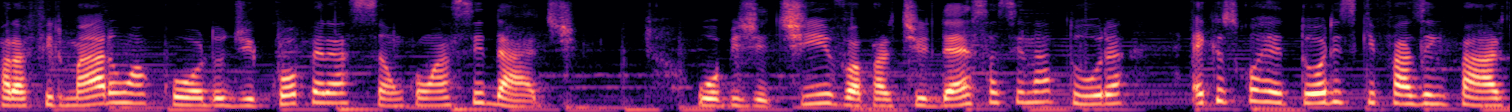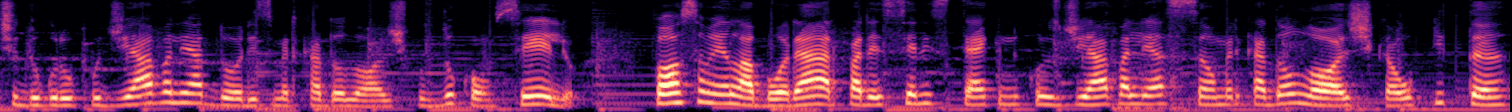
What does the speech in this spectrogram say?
para firmar um acordo de cooperação com a cidade. O objetivo, a partir dessa assinatura, é que os corretores que fazem parte do grupo de avaliadores mercadológicos do Conselho possam elaborar pareceres técnicos de avaliação mercadológica, o PITAM,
